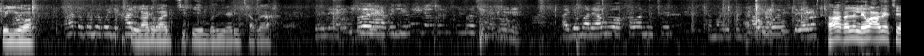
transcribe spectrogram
જોઈ લ્યો. આ તમે કોઈ દી લાડવા ચીકી બધી રેડી છે આપણે. આજે મારે આવું ખાવાનું છે. તમારે પણ ખાવું હોય? હા કાલે લેવા આવે છે.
